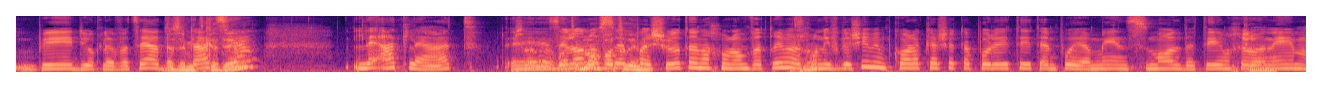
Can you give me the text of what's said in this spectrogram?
בדיוק, לבצע וזה אדפטציה. מתקדם? לאט לאט. בסדר, אה, זה לא לא נושא מוותרים. פשוט, אנחנו לא מוותרים, אנחנו. נפגשים עם כל הקשת הפוליטית, אין פה ימין, שמאל, דתיים, חילונים,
